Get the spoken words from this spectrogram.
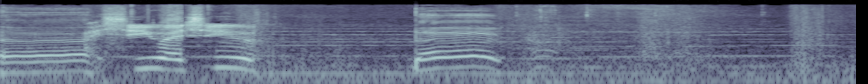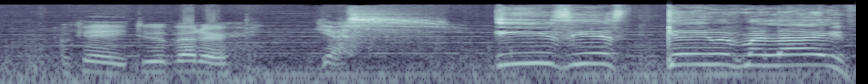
Uh, I see you. I see you. no. Okay, do it better. Yes. Easiest game of my life.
